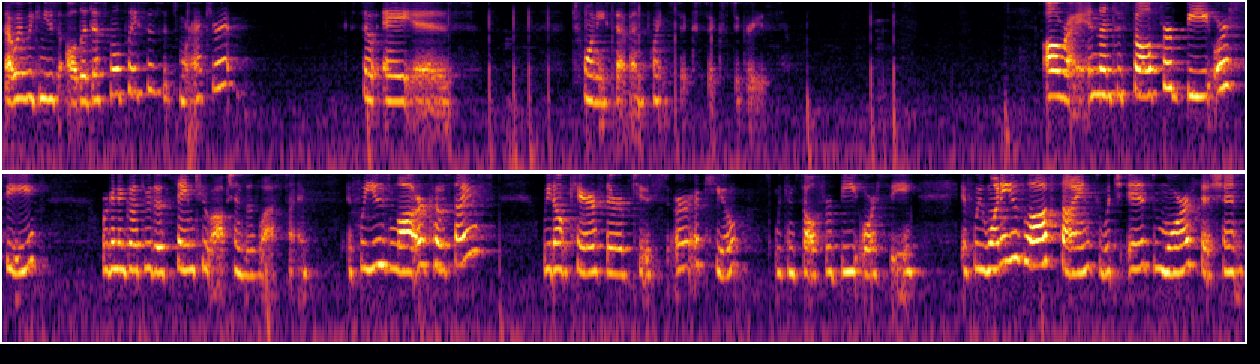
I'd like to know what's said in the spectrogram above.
That way we can use all the decimal places. It's more accurate. So A is 27.66 degrees. All right, and then to solve for B or C, we're gonna go through those same two options as last time. If we use law or cosines, we don't care if they're obtuse or acute. We can solve for B or C. If we want to use law of sines, which is more efficient,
